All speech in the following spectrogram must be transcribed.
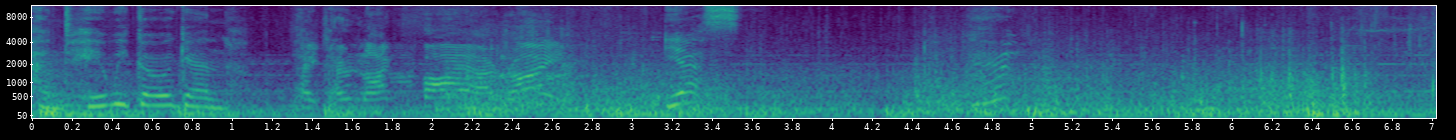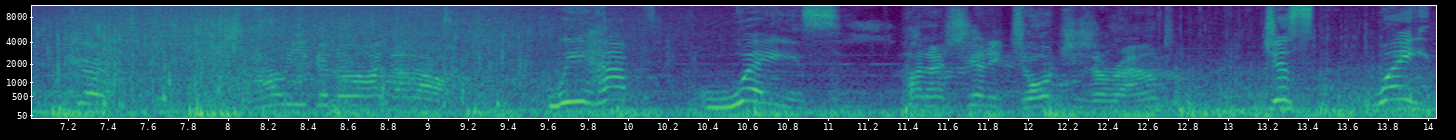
And here we go again. They don't like fire, right? Yes. Good. How are you going to light that up? We have ways. I don't see any torches around. Just wait.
